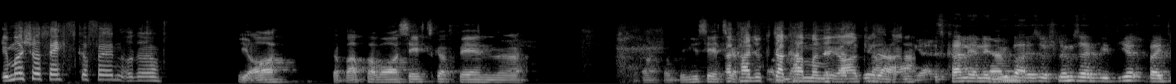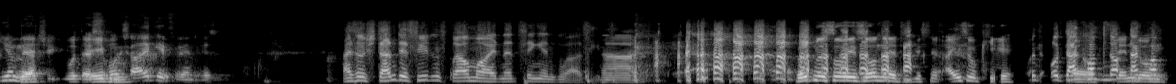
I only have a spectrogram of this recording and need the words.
immer schon 60er-Fan oder? Ja, der Papa war 60er-Fan. äh, Ja, dann bin ich 60er. Da kann, da kann man, ja klar. Ja, es kann ja nicht Ähm, überall so schlimm sein wie dir, bei dir, Magic, wo der eben. Sohn Schalke-Fan ist. Also Stand des Südens brauchen wir heute nicht singen quasi. Na, Wird man sowieso nicht. Ein bisschen Eishockey. Und, und dann, Äh, kommt noch, dann, kommt,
